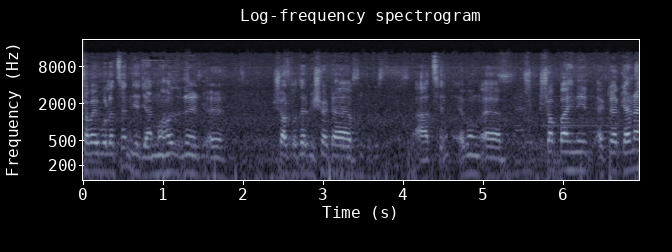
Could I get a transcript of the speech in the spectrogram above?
সবাই বলেছেন যে যানবাহনের স্বল্পতার বিষয়টা আছে এবং সব বাহিনীর একটা, কেননা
